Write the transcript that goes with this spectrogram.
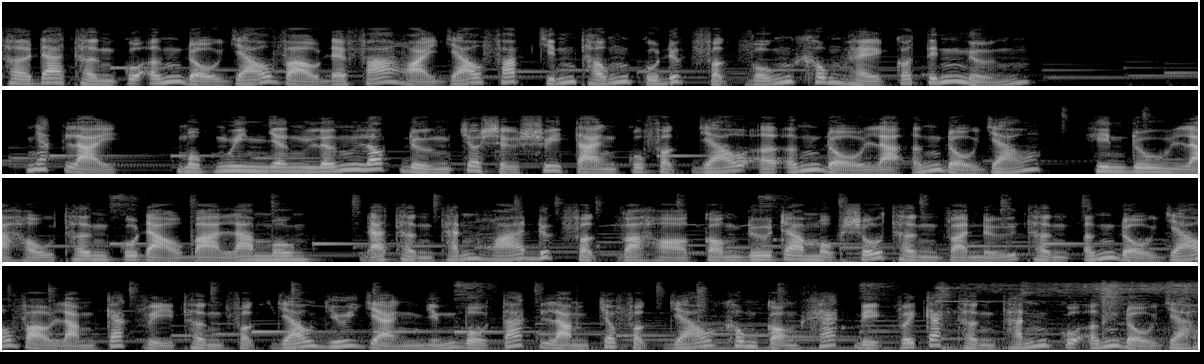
Thờ đa thần của Ấn Độ giáo vào để phá hoại giáo pháp chính thống của Đức Phật vốn không hề có tín ngưỡng. Nhắc lại, một nguyên nhân lớn lót đường cho sự suy tàn của Phật giáo ở Ấn Độ là Ấn Độ giáo, Hindu là hậu thân của đạo Bà La Môn, đã thần thánh hóa Đức Phật và họ còn đưa ra một số thần và nữ thần Ấn Độ giáo vào làm các vị thần Phật giáo dưới dạng những Bồ Tát làm cho Phật giáo không còn khác biệt với các thần thánh của Ấn Độ giáo.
